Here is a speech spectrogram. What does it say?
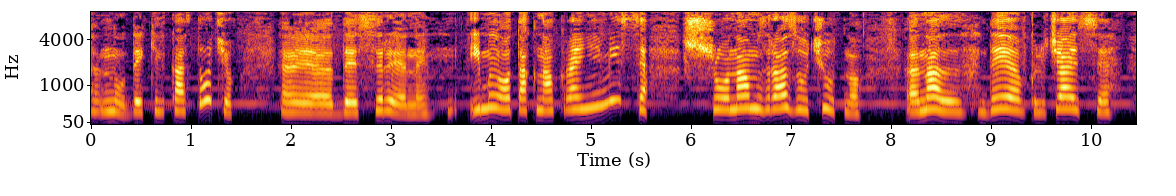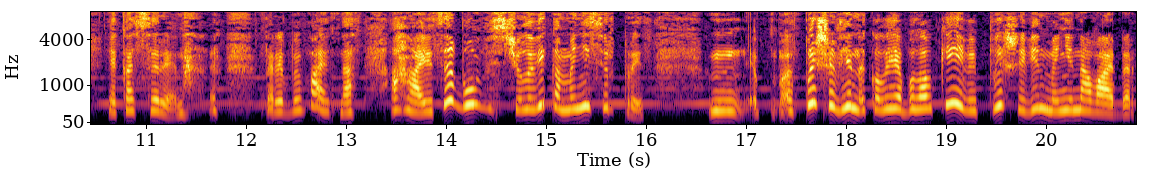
ну, декілька точок, е, де сирени. І ми отак на окраїні місця, що нам зразу чутно, е, де включається якась сирена. Перебивають нас. Ага, і це був з чоловіком мені сюрприз. Пише він, коли я була в Києві, пише він мені на.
